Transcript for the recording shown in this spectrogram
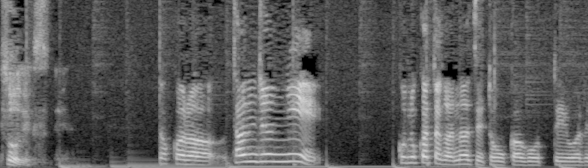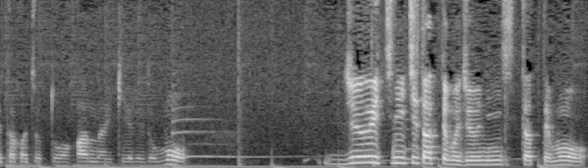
そうですね。だから、単純に、この方がなぜ10日後って言われたかちょっとわかんないけれども、11日経っても12日経っても、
